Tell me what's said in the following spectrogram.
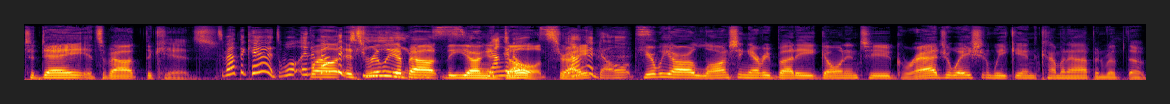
today. It's about the kids. It's about the kids. Well, and well, about the it's really about the young, adults, right? Young adults. Here we are launching everybody going into graduation weekend coming up, and with the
